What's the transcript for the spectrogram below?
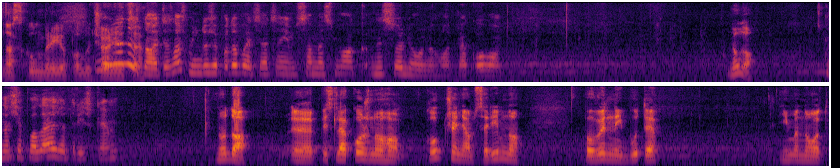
На скумбрію, виходить. Ну, я не знаю, ти знаєш, мені дуже подобається цей саме смак несоленого такого. Ну да. Воно ще полеже трішки. Ну да. Е, після кожного копчення все рівно повинний бути іменно от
